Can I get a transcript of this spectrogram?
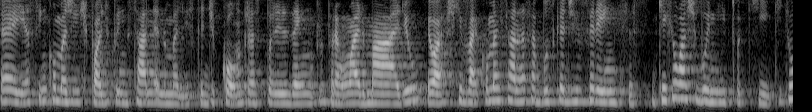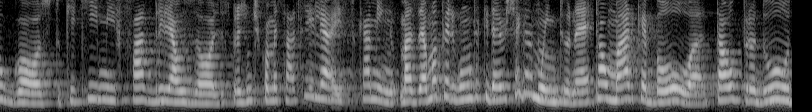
É, e assim como a gente pode pensar né, numa lista de compras, por exemplo, para um armário, eu acho que vai começar nessa busca de referências. O que, que eu acho bonito aqui? O que, que eu gosto? O que, que me faz brilhar os olhos? Pra gente começar a trilhar esse caminho. Mas é uma pergunta que deve chegar muito, né? Tal marca é boa, tal produto,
